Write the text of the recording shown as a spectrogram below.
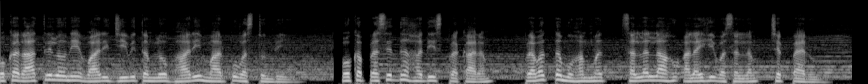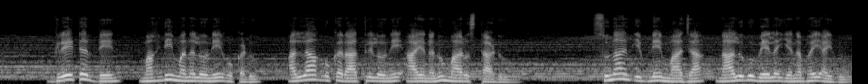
ఒక రాత్రిలోనే వారి జీవితంలో భారీ మార్పు వస్తుంది. ఒక ప్రసిద్ధ హదీస్ ప్రకారం ప్రవక్త ముహమ్మద్ సల్లల్లాహు అలైహి వసల్లం చెప్పారు. గ్రేటర్ దేన్ మహ్దీ మనలోనే ఒకడు అల్లాహ్ ఒక రాత్రిలోనే ఆయనను మారుస్తాడు. సునాన్ ఇబ్నే మాజా నాలుగు వేల ఎనభై ఐదు.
